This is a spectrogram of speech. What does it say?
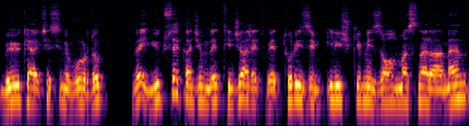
Büyükelçisini vurduk ve yüksek hacimde ticaret ve turizm ilişkimiz olmasına rağmen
